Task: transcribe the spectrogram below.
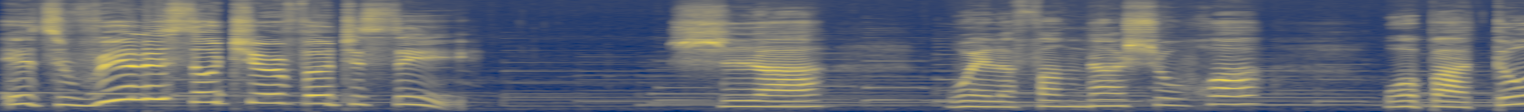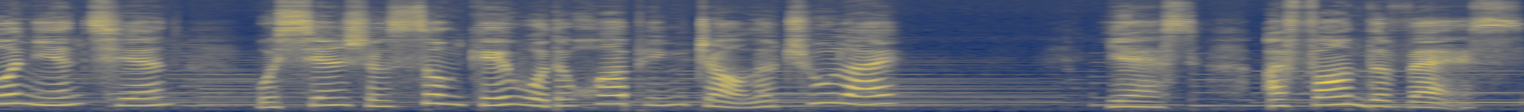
It's really so cheerful to see. 是啊，为了放那束花，我把多年前我先生送给我的花瓶找了出来。Yes, I found the vase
